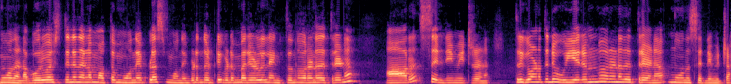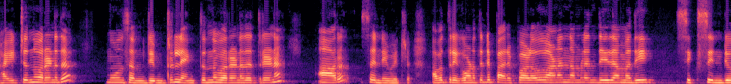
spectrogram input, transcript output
മൂന്നാണ്. അപ്പോൾ ഒരു വശത്തിന്റെ നീളം മൊത്തം മൂന്ന് പ്ലസ് മൂന്ന്. ഇവിടം തൊട്ട് ഇവിടം വരെയുള്ള ലെങ്ത് എന്ന് പറയുന്നത് എത്രയാണ്? ആറ് സെന്റിമീറ്റർ ആണ്. ത്രികോണത്തിന്റെ ഉയരം എന്ന് പറയുന്നത് എത്രയാണ്? മൂന്ന് സെന്റിമീറ്റർ ഹൈറ്റ് എന്ന് പറയുന്നത് മൂന്ന് സെന്റിമീറ്റർ ലെങ്ത് എന്ന് പറയുന്നത് എത്രയാണ്? ആറ് സെന്റിമീറ്റർ അപ്പോൾ ത്രികോണത്തിന്റെ പരപ്പളവ് കാണാൻ നമ്മൾ എന്ത് ചെയ്താൽ മതി? Six into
